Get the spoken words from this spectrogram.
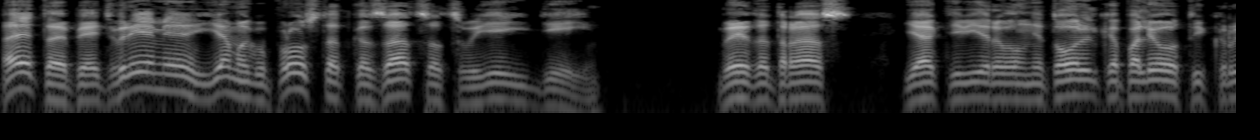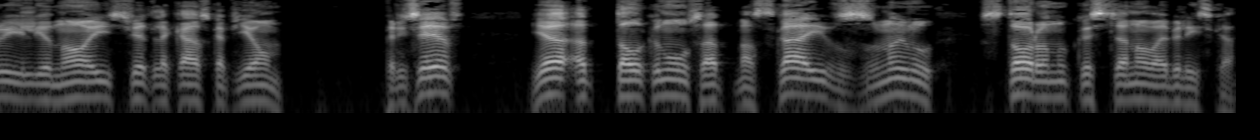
а это опять время, и я могу просто отказаться от своей идеи. В этот раз я активировал не только полет и крылья, но и светляка с копьем. Присев, я оттолкнулся от мазка и взмыл в сторону костяного обелиска.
